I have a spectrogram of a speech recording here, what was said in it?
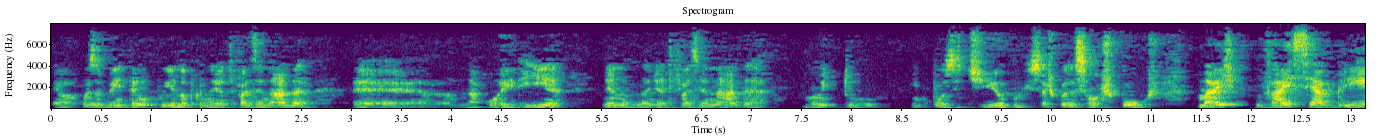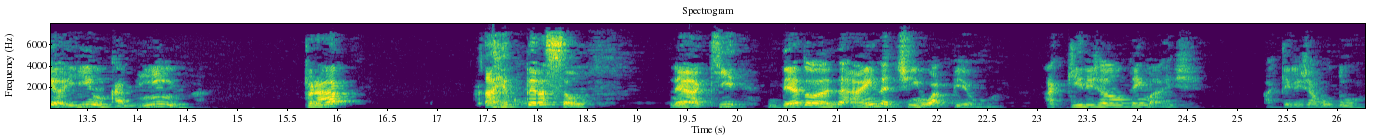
É uma coisa bem tranquila, porque não adianta fazer nada é, na correria, né? não, não adianta fazer nada muito impositivo, essas coisas são aos poucos, mas vai se abrir aí um caminho para a recuperação. Né? Aqui, Dédalo ainda tinha o apego, aqui ele já não tem mais, aqui ele já mudou.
